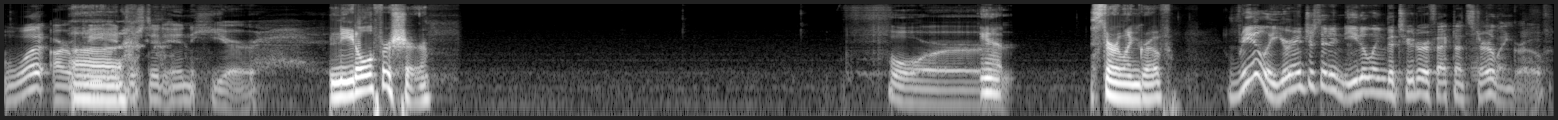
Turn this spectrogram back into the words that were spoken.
what are we Uh, interested in here? Needle for sure. For Yeah. Sterling Grove. really, you're interested in needling the tutor effect on Sterling Grove?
